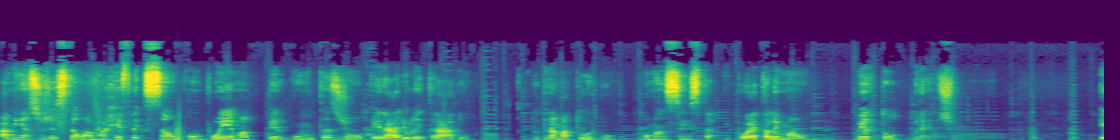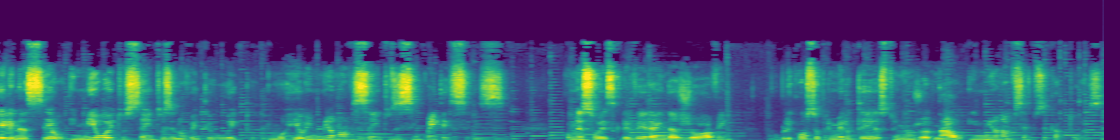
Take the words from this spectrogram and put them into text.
a minha sugestão é uma reflexão com o poema Perguntas de um Operário Letrado, do dramaturgo, romancista e poeta alemão Bertolt Brecht. Ele nasceu em 1898 e morreu em 1956. Começou a escrever ainda jovem Publicou seu primeiro texto em um jornal em 1914.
